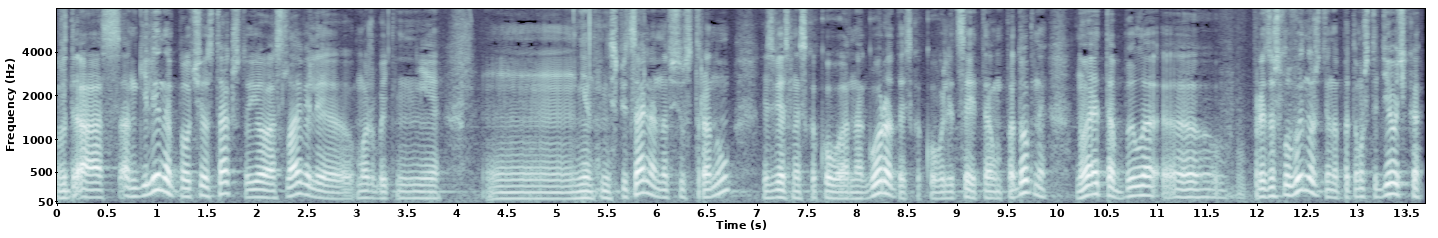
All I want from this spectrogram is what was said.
А с Ангелиной получилось так, что ее ославили, может быть, не, не, не специально на всю страну, известно из какого она города, из какого лицея и тому подобное, но это было, э, произошло вынужденно, потому что девочка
